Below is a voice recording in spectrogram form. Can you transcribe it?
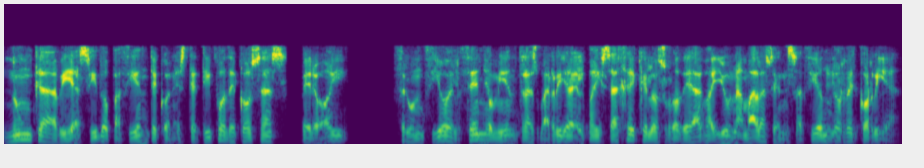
Nunca había sido paciente con este tipo de cosas, pero hoy, Frunció el ceño mientras barría el paisaje que los rodeaba y una mala sensación lo recorría.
